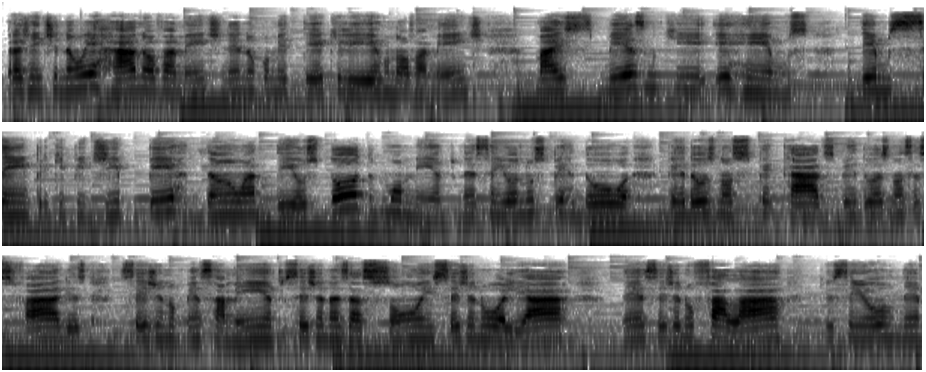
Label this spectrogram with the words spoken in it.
para a gente não errar novamente, né, não cometer aquele erro novamente. Mas mesmo que erremos, temos sempre que pedir perdão a Deus, todo momento, né? Senhor, nos perdoa, perdoa os nossos pecados, perdoa as nossas falhas, seja no pensamento, seja nas ações, seja no olhar, né? Seja no falar, que o Senhor, né,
